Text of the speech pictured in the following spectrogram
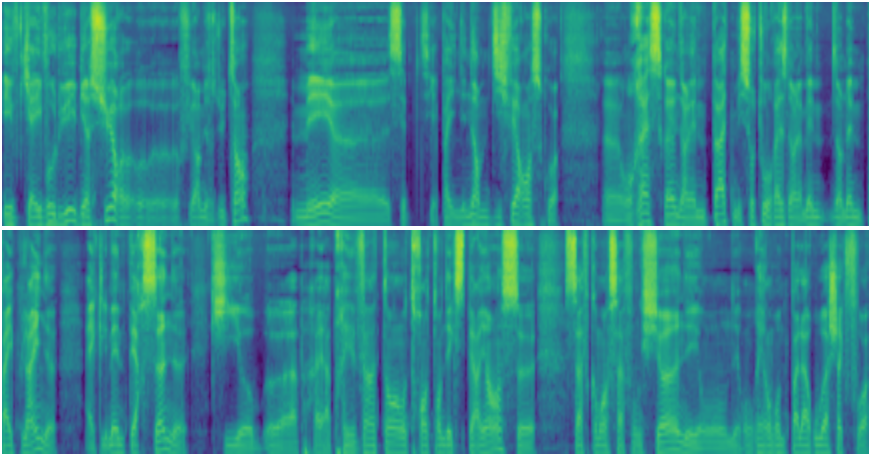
et qui a évolué bien sûr au, au fur et à mesure du temps mais euh, il n'y a pas une énorme différence quoi. Euh, on reste quand même dans la même patte mais surtout on reste dans, la même, dans le même pipeline avec les mêmes personnes qui euh, euh, après, après 20 ans 30 ans d'expérience euh, savent comment ça fonctionne et on ne réinvente pas la roue à chaque fois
